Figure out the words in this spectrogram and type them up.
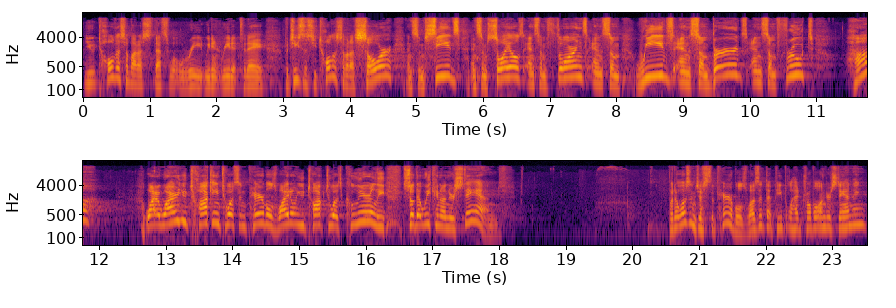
You told us about us, that's what we'll read. We didn't read it today. But Jesus, you told us about a sower and some seeds and some soils and some thorns and some weeds and some birds and some fruit. Huh? Why, why are you talking to us in parables? Why don't you talk to us clearly so that we can understand? But it wasn't just the parables, was it, that people had trouble understanding?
